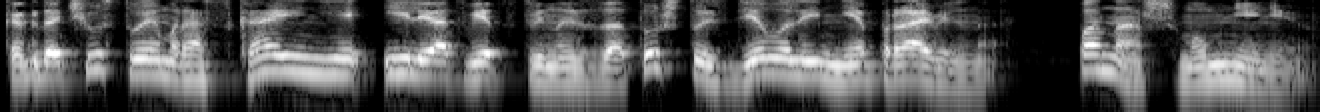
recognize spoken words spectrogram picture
когда чувствуем раскаяние или ответственность за то, что сделали неправильно – по нашему мнению.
